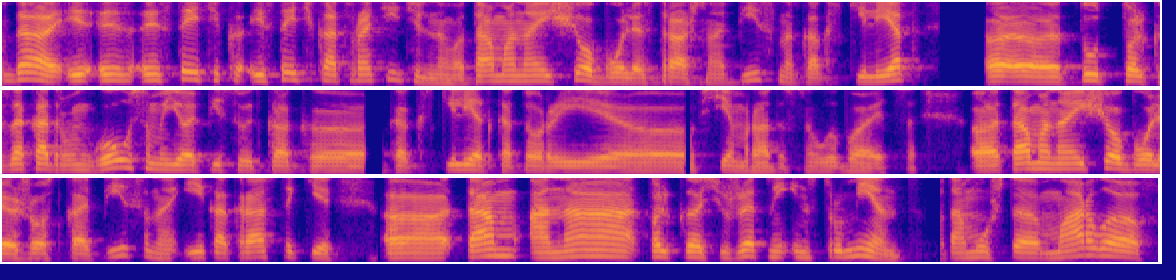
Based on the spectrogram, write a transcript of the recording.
Да, э- эстетика, эстетика отвратительного. Там она еще более страшно описана, как скелет. Э, Тут только за кадровым голосом ее описывают как, э, как скелет, который э, всем радостно улыбается. Э, Там она еще более жестко описана, и как раз-таки э, там она только сюжетный инструмент, потому что Марла в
